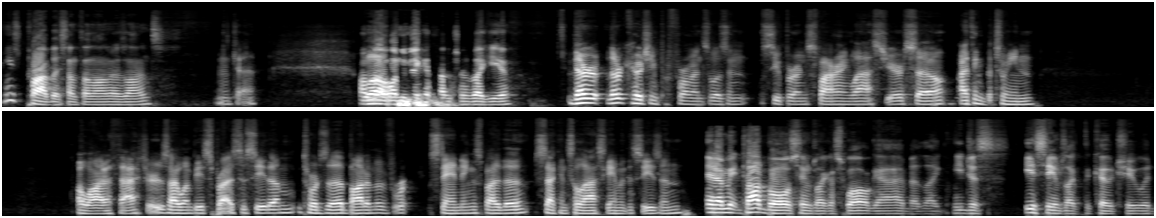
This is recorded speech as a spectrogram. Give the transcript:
he's probably something along those lines. Okay. I'm well, not one to make assumptions like you. Their their coaching performance wasn't super inspiring last year, so I think between a lot of factors. I wouldn't be surprised to see them towards the bottom of standings by the second to last game of the season. And I mean, Todd Bowles seems like a swell guy, but like he just he seems like the coach who would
